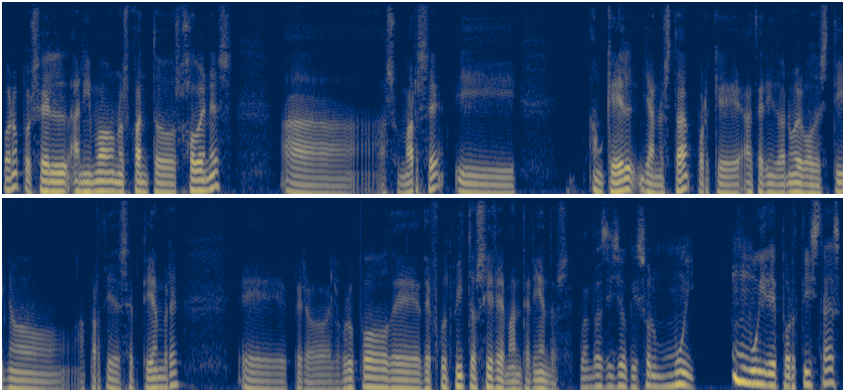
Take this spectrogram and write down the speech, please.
bueno, pues él animó a unos cuantos jóvenes a, sumarse y aunque él ya no está porque ha tenido nuevo destino a partir de septiembre, eh, pero el grupo de, de Futbito sigue manteniéndose. Cuando has dicho que son muy, muy deportistas.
